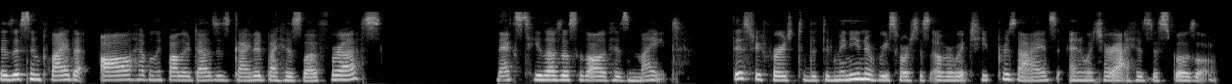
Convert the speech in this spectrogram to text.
Does this imply that all Heavenly Father does is guided by his love for us? Next, he loves us with all of his might. This refers to the dominion of resources over which he presides and which are at his disposal.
